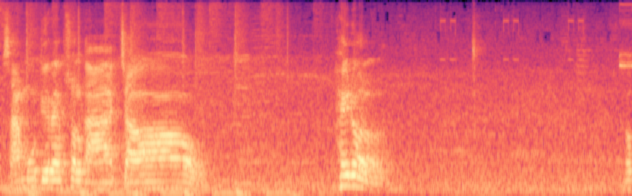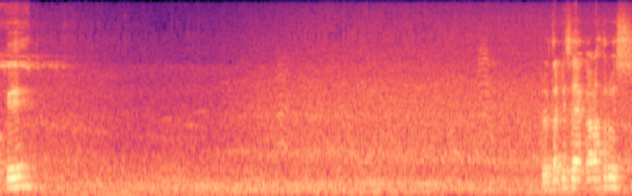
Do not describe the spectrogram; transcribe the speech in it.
Samu di Repsol kacau. Hedol. Oke. Dari tadi saya kalah terus.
